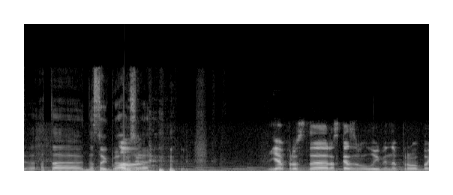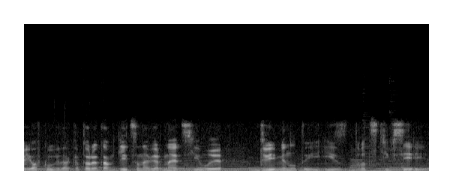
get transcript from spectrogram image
от, от, от настроек браузера. Я просто рассказывал именно про боевку, да, которая там длится, наверное, от силы 2 минуты из 20 в серии.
